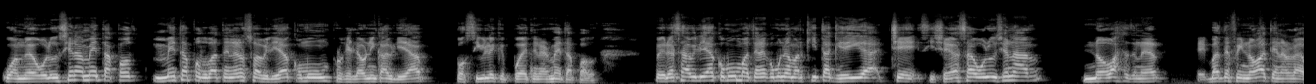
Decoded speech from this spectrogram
cuando evoluciona Metapod, Metapod va a tener su habilidad común porque es la única habilidad posible que puede tener Metapod. Pero esa habilidad común va a tener como una marquita que diga, che, si llegas a evolucionar, no vas a tener eh, Butterfree no va a tener la,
